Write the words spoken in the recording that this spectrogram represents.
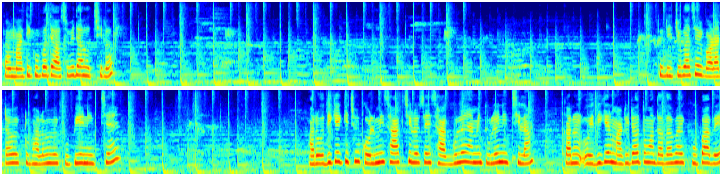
কারণ মাটি কুপোতে অসুবিধা হচ্ছিল। তো লিচু গাছের গোড়াটাও একটু ভালোভাবে কুপিয়ে নিচ্ছে। আর ওদিকে কিছু কলমি শাক ছিল, সেই শাকগুলোই আমি তুলে নিচ্ছিলাম। কারণ ওই দিকের মাটিটাও তোমার দাদাভাই কুপাবে।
